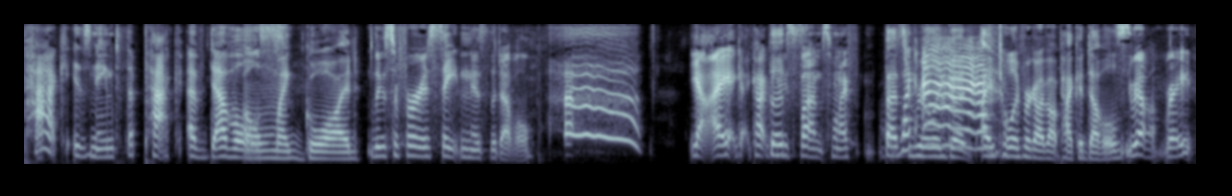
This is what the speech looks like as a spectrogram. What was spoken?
pack is named the Pack of Devils. Oh my god. Lucifer is Satan is the devil. Yeah, I got That's- goosebumps when I. That's like, really good. "Ah!" I totally forgot about Pack of Devils. Yeah, right?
